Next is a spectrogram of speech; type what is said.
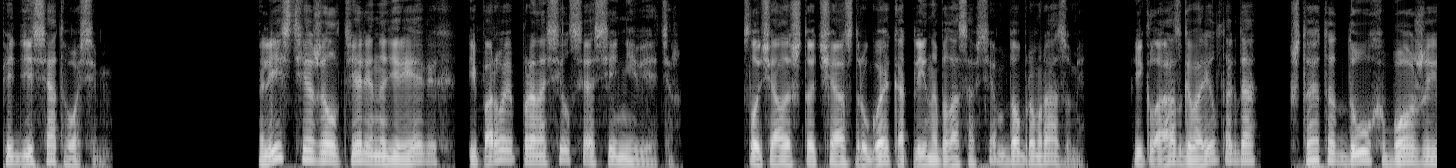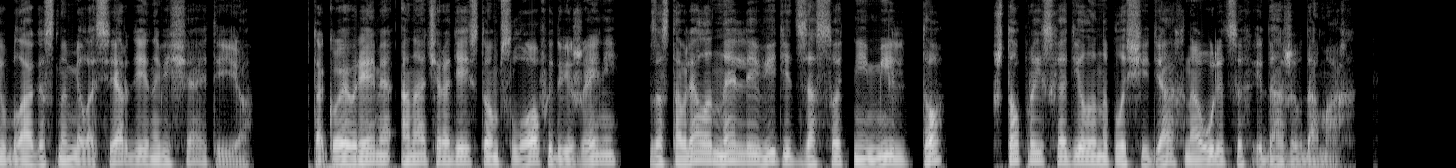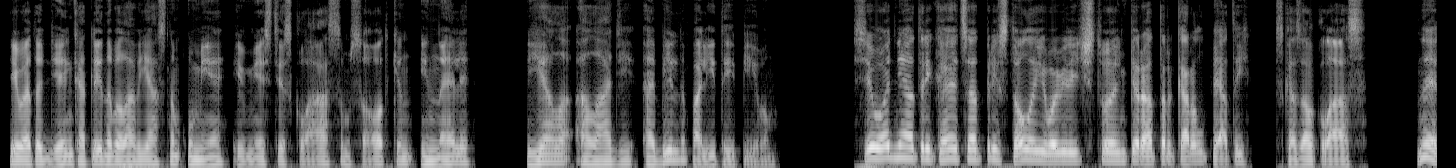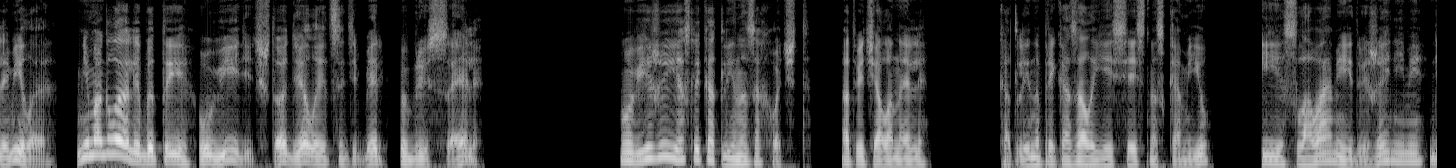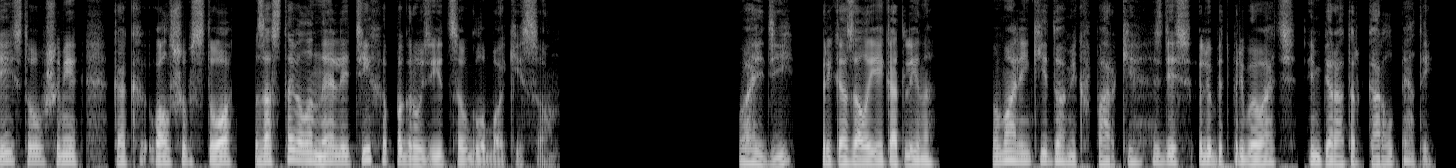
58. Листья желтели на деревьях, и порой проносился осенний ветер. Случалось, что час-другой Котлина была совсем в добром разуме, и Клаас говорил тогда, что это Дух Божий в благостном милосердии навещает ее. В такое время она чародейством слов и движений заставляла Нелли видеть за сотни миль то, что происходило на площадях, на улицах и даже в домах. И в этот день Котлина была в ясном уме и вместе с Классом, Соткин и Нелли ела оладьи, обильно политые пивом. «Сегодня отрекается от престола его величества император Карл V», — сказал Класс. «Нелли, милая, не могла ли бы ты увидеть, что делается теперь в Брюсселе?» «Увижу, если Котлина захочет», — отвечала Нелли. Котлина приказала ей сесть на скамью, и словами и движениями, действовавшими как волшебство, заставила Нелли тихо погрузиться в глубокий сон. «Войди», — приказала ей Котлина, — «в маленький домик в парке. Здесь любит пребывать император Карл V».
